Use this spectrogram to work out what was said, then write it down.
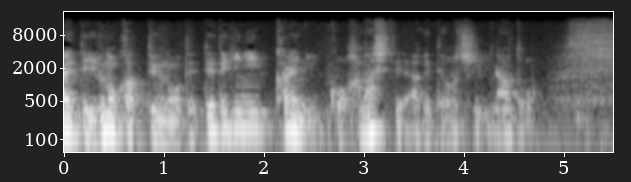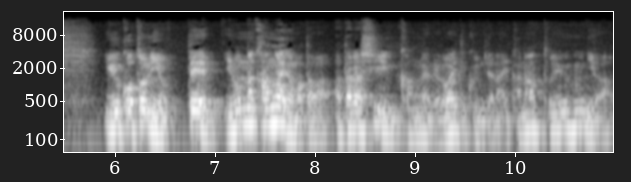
えているのかっていうのを徹底的に彼にこう話してあげてほしいなということによっていろんな考えがまた新しい考えが芽生えてくるんじゃないかなというふうには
